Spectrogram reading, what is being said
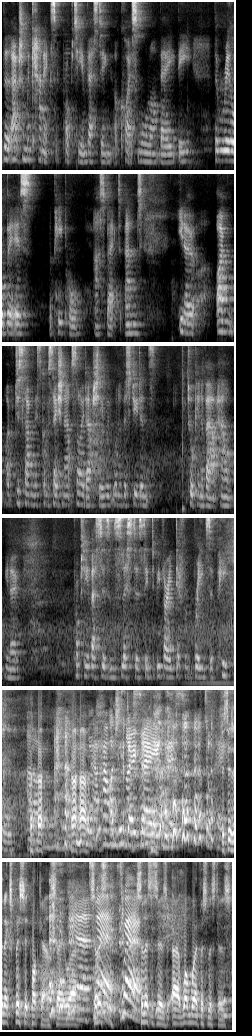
the actual mechanics of property investing are quite small, aren't they? The the real bit is the people aspect, and you know, I'm I'm just having this conversation outside actually with one of the students, talking about how you know property investors and solicitors seem to be very different breeds of people. Um, how much can I say on this topic? This is an explicit podcast, so uh, Yeah. solici- Swear. solicitors, uh, one word for solicitors.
